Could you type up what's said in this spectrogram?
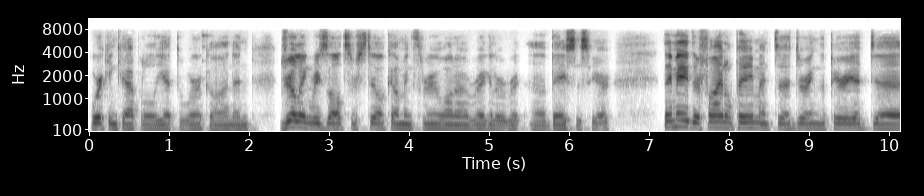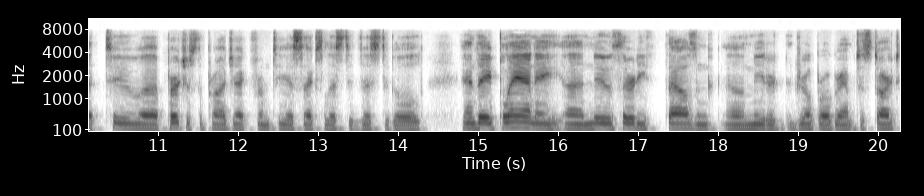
working capital yet to work on, and drilling results are still coming through on a regular uh, basis here. They made their final payment uh, during the period uh, to uh, purchase the project from TSX listed Vista Gold, and they plan a, a new 30,000 uh, meter drill program to start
